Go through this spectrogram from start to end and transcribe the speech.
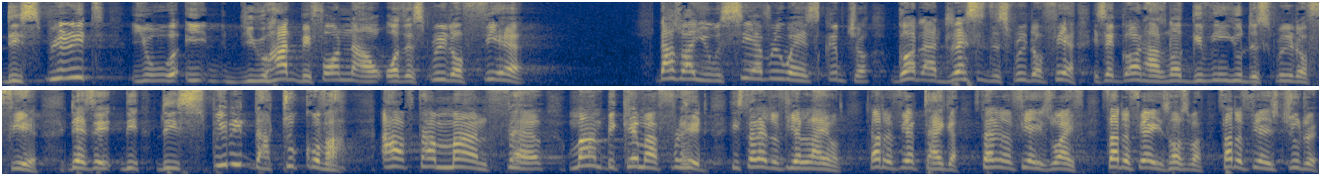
the spirit you, you had before now was a spirit of fear. That's why you will see everywhere in scripture, God addresses the spirit of fear. He said, God has not given you the spirit of fear. There's a, the, the spirit that took over after man fell, man became afraid. He started to fear lion, started to fear tiger, started to fear his wife, started to fear his husband, started to fear his children,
